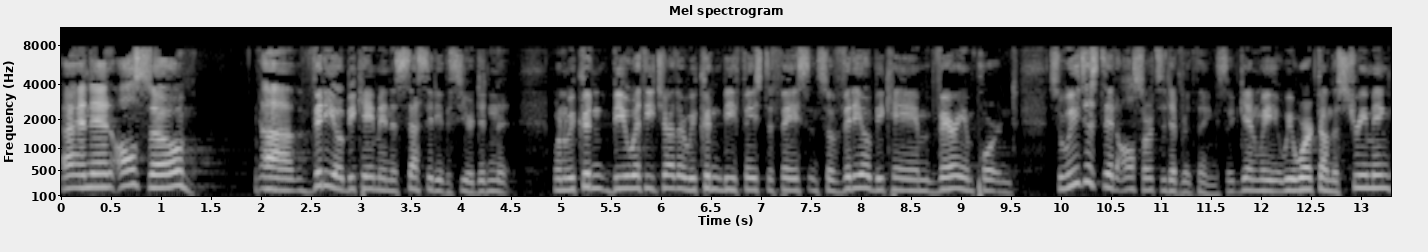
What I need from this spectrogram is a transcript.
uh, and then also uh, video became a necessity this year, didn't it? When we couldn't be with each other, we couldn't be face to face, and so video became very important. So we just did all sorts of different things. Again, we, we worked on the streaming.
